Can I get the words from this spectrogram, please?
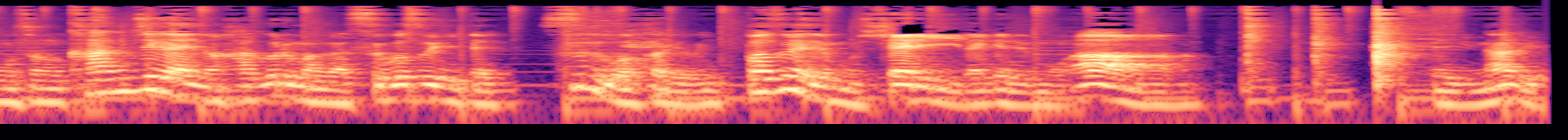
もうその勘違いの歯車がすごすぎてすぐわかるよ。一発目でもうシェリーだけでもうああってなるよ。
